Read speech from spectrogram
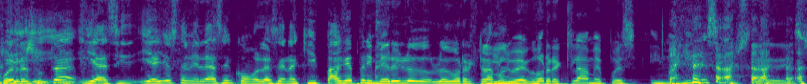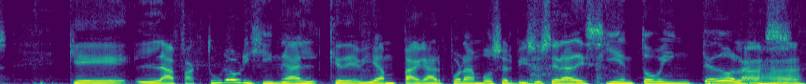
Pues Y- resulta. Y, y así, y ellos también le hacen como le hacen aquí, pague primero y luego, luego y reclama. luego reclame. Pues imagínense ustedes que la factura original que debían pagar por ambos servicios era de 120 dólares. Ajá.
